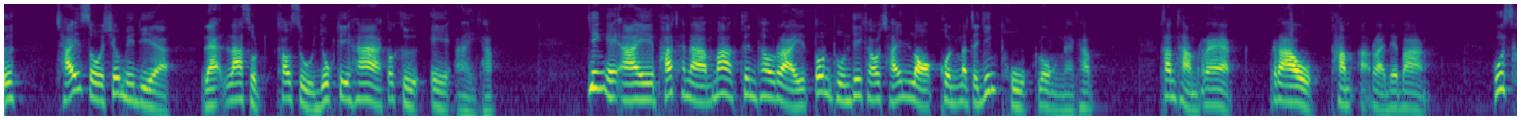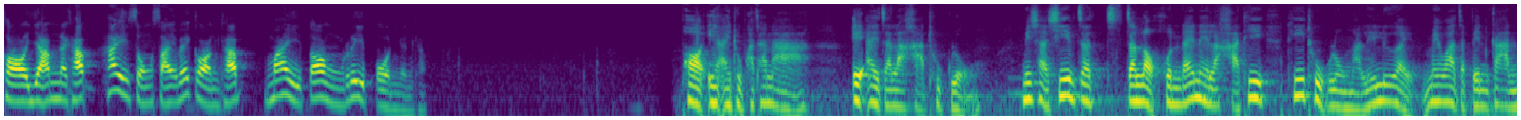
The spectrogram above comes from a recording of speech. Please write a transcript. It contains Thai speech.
ใช้โซเชียลมีเดียและล่าสุดเข้าสู่ยุคที่ 5 ก็คือ AI ครับ ยิ่ง AI พัฒนามากขึ้นเท่าไหร่ ต้นทุนที่เขาใช้หลอกคนมันจะยิ่งถูกลงนะครับคำถามแรกเราทำอะไรได้บ้างฮุสคอย้ำนะครับ ให้สงสัยไว้ก่อนครับ ไม่ต้องรีบโอนเงินครับ พอ AI ถูกพัฒนา AI จะราคาถูกลง มิจฉาชีพจะจะหลอกคนได้ในราคาที่ที่ถูกลงมาเรื่อยๆ ไม่ว่าจะเป็นการ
